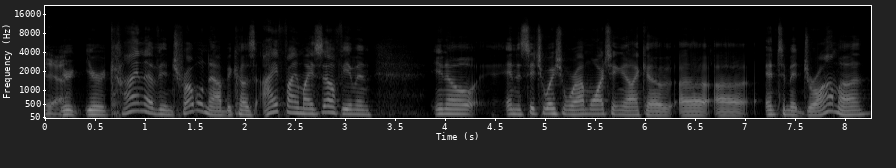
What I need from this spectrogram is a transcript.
Yeah. you're you're kind of in trouble now because I find myself even, you know, in a situation where I'm watching like a, a, a intimate drama,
